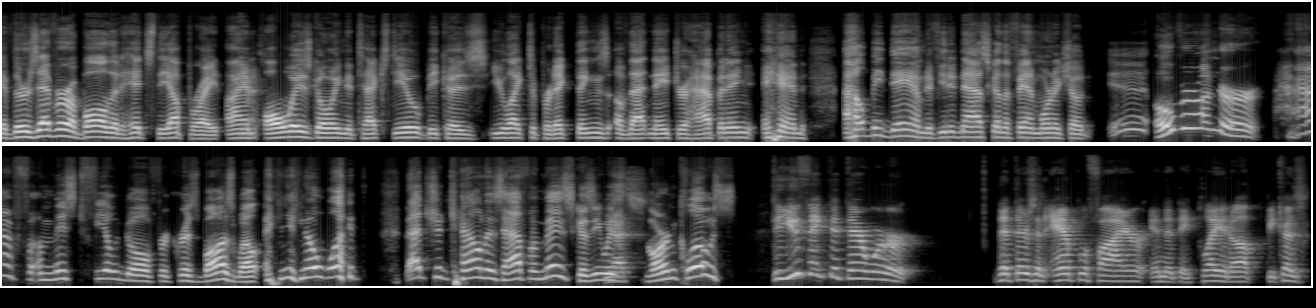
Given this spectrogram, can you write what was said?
If there's ever a ball that hits the upright, I am yes. always going to text you because you like to predict things of that nature happening. And I'll be damned if you didn't ask on the fan morning show eh, over under half a missed field goal for Chris Boswell. And you know what? That should count as half a miss because he was yes. darn close. Do you think that there were that there's an amplifier and that they play it up because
